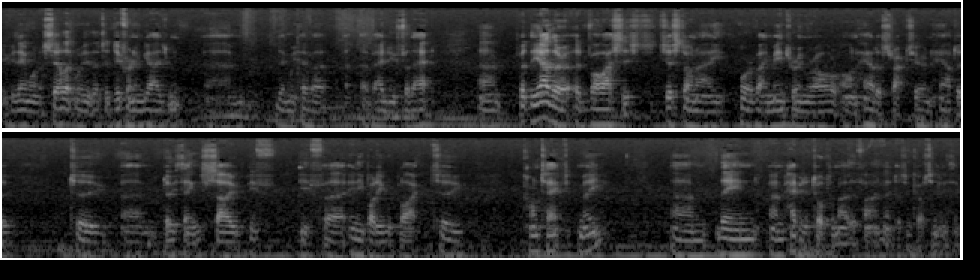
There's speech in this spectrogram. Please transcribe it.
If you then want to sell it, we, that's a different engagement. Um, then we have a, a value for that. Um, but the other advice is just on a more of a mentoring role on how to structure and how to to um, do things. So if if uh, anybody would like to contact me, um, then I'm happy to talk to them over the phone. That doesn't cost them anything.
